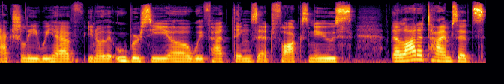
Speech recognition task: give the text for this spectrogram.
Actually, we have you know the Uber CEO. We've had things at Fox News. A lot of times it's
